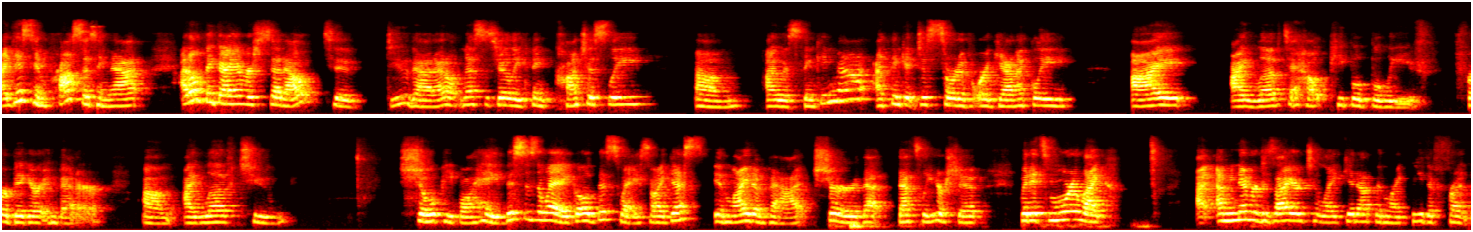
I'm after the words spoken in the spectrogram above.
I guess in processing that, I don't think I ever set out to do that. I don't necessarily think consciously um, I was thinking that. I think it just sort of organically. I I love to help people believe for bigger and better. Um, I love to show people, hey, this is the way. Go this way. So I guess in light of that, sure, that that's leadership. But it's more like I, I mean, never desired to like get up and like be the front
